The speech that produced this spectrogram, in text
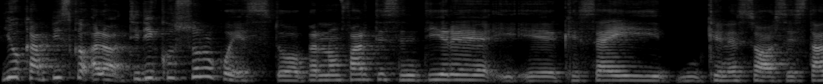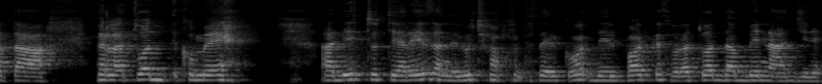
io capisco, allora ti dico solo questo per non farti sentire eh, che sei, che ne so, sei stata per la tua, come ha detto Teresa nell'ultima puntata del, del podcast, per la tua dabbenaggine.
